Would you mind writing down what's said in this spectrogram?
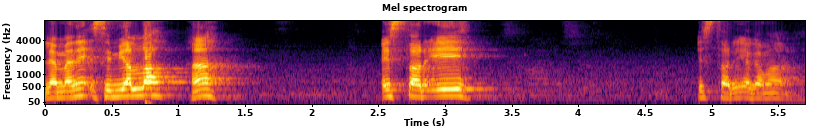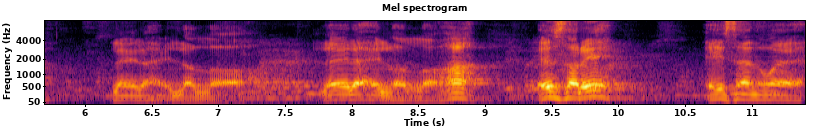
لما نقسم يلا ها؟ إستر إيه؟ إستر إيه يا جماعة؟ لا إله إلا الله. لا إله إلا الله. ها؟ استر إيه؟ ايثانوات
